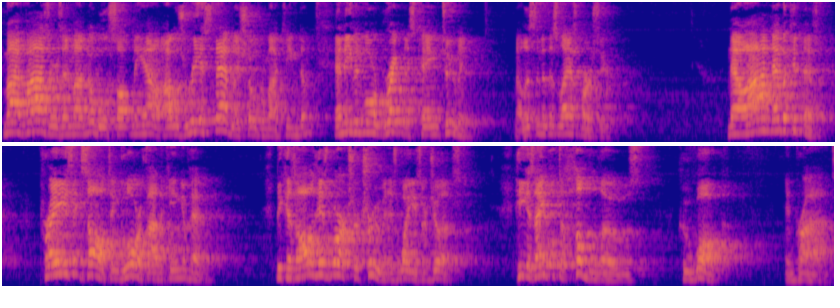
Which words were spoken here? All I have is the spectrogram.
My advisers and my nobles sought me out. I was reestablished over my kingdom, and even more greatness came to me. Now listen to this last verse here. Now I, Nebuchadnezzar, praise, exalt, and glorify the King of heaven, because all his works are true and his ways are just. He is able to humble those who walk in pride.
